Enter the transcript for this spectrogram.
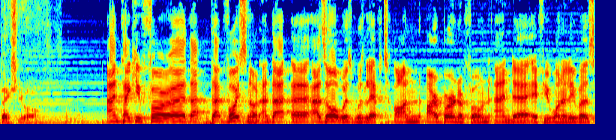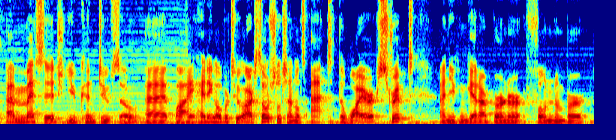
Thanks, you all. And thank you for uh, that that voice note. And that, uh, as always, was left on our burner phone. And uh, if you want to leave us a message, you can do so uh, by heading over to our social channels at The Wire Stripped, and you can get our burner phone number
